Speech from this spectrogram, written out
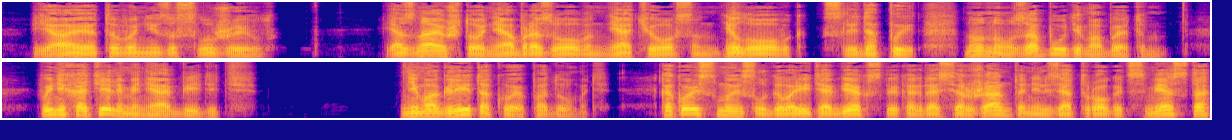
— Я этого не заслужил. Я знаю, что не образован, не отесан, не ловок, следопыт. Ну-ну, забудем об этом. Вы не хотели меня обидеть. Не могли такое подумать. Какой смысл говорить о бегстве, когда сержанта нельзя трогать с места,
